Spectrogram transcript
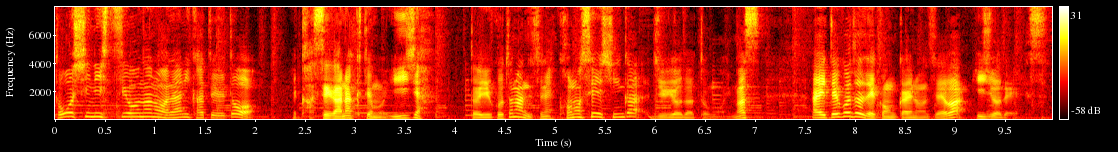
投資に必要なのは何かというと、稼がなくてもいいじゃん。ということなんですね。この精神が重要だと思います。はい、ということで今回の音声は以上です。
